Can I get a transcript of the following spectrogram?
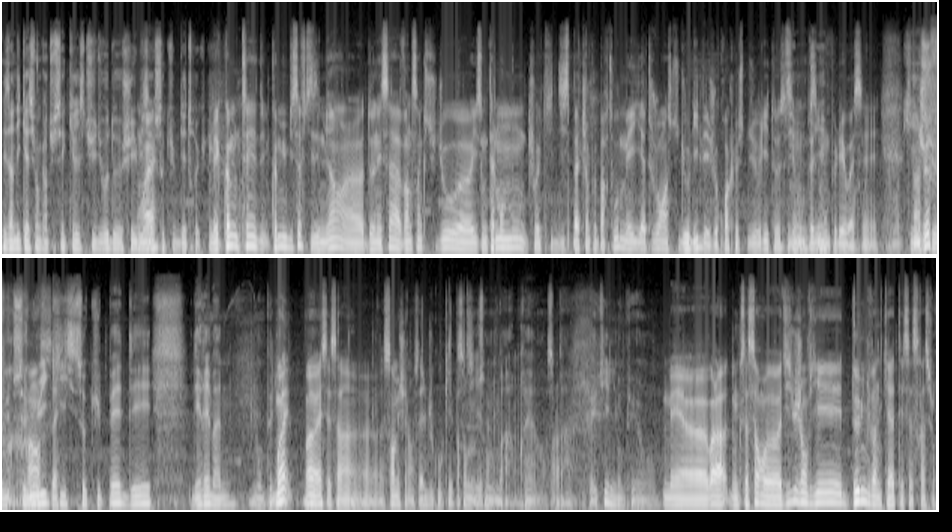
des indications quand tu sais quel studio de chez Ubisoft Ouais. s'occupe des trucs. Mais comme, comme Ubisoft, ils aiment bien euh, donner ça à 25 studios, euh, ils ont tellement de monde tu vois, qui dispatchent un peu partout, mais il y a toujours un studio lead, et je crois que le studio lead, euh, c'est C'est Mon- Montpellier. Montpellier. ouais, c'est... Un jeu ce- celui qui s'occupait des, des Rayman Montpellier. Ouais, ouais, ouais, c'est ça. euh, sans Michel Ancel, du coup, qui est parti. sans- euh, bah, après, c'est voilà. pas, utile non plus. hein. Mais euh, voilà, donc ça sort euh, 18 janvier 2024 et ça sera sur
